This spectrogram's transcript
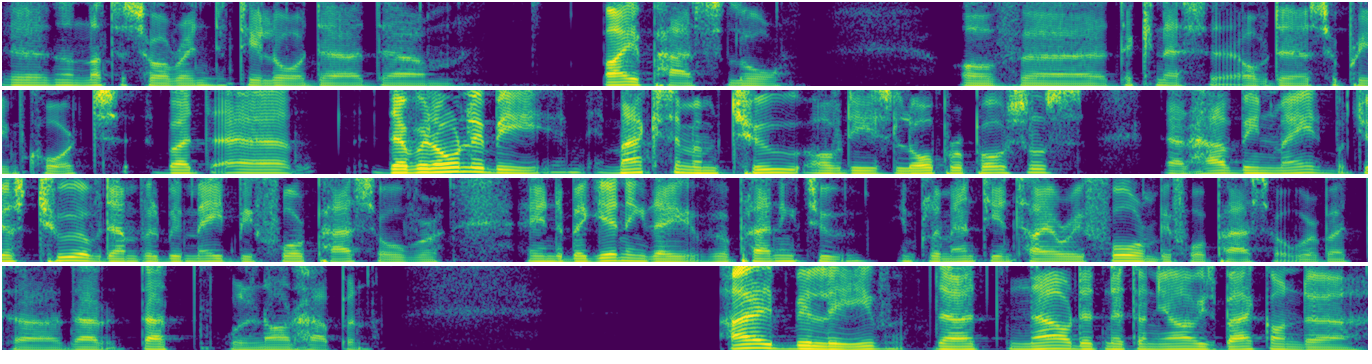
uh, no, not the sovereignty law, the, the um, bypass law of uh, the Knesset, of the Supreme Court. But uh, there will only be maximum two of these law proposals that have been made, but just two of them will be made before Passover. In the beginning, they were planning to implement the entire reform before Passover, but uh, that that will not happen. I believe that now that Netanyahu is back on the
